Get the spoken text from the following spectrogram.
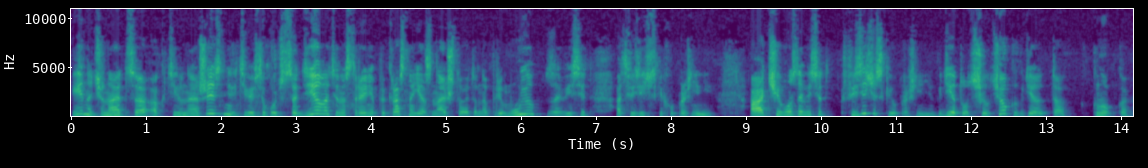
И начинается активная жизнь, и тебе все хочется делать, и настроение прекрасно. Я знаю, что это напрямую зависит от физических упражнений. А от чего зависят физические упражнения? Где тот щелчок, где та кнопка,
